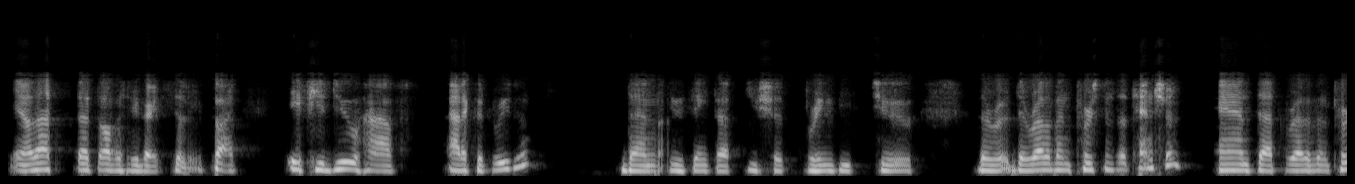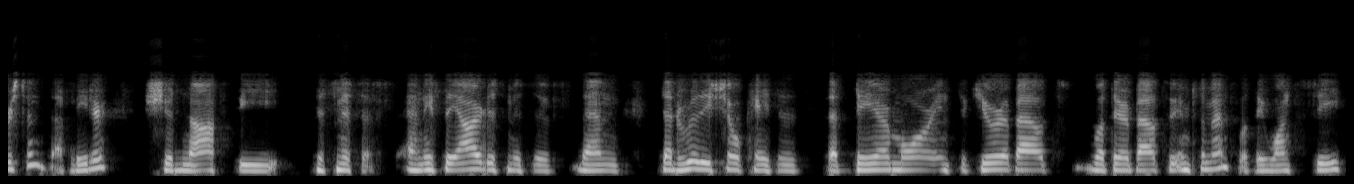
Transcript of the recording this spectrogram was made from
You know, that's that's obviously very silly. But if you do have adequate reasons, then you think that you should bring these to the the relevant person's attention, and that relevant person, that leader, should not be dismissive. And if they are dismissive, then that really showcases that they are more insecure about what they're about to implement, what they want to see,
